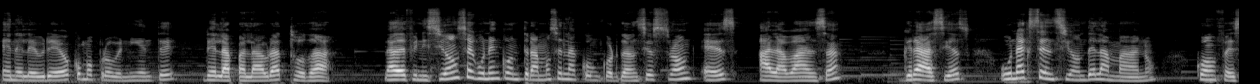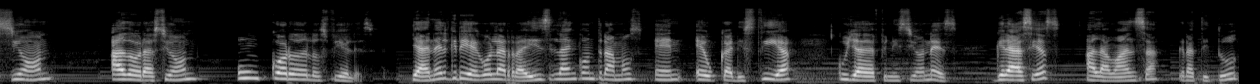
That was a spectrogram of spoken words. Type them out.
en el hebreo como proveniente de la palabra toda. La definición, según encontramos en la concordancia Strong, es alabanza, gracias una extensión de la mano, confesión, adoración, un coro de los fieles. Ya en el griego la raíz la encontramos en Eucaristía, cuya definición es gracias, alabanza, gratitud,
